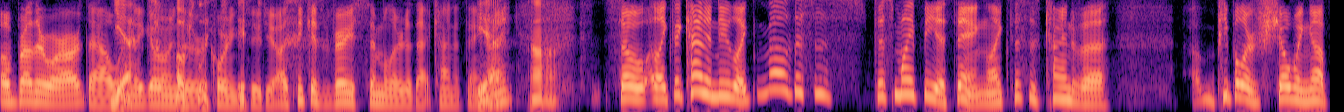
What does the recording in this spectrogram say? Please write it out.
"Oh Brother, Where Art Thou" when Yeah, they go into totally, the recording dude. studio. I think it's very similar to that kind of thing, Yeah. right? Uh-huh. So, like, they kind of knew, like, well, this is this might be a thing. Like, this is kind of a uh, people are showing up,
